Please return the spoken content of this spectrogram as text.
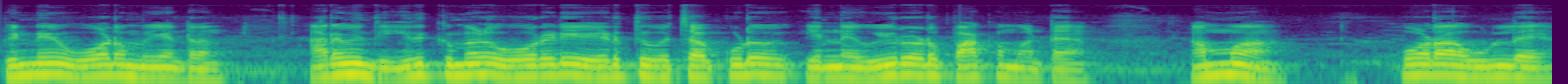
பின்னே ஓட முயன்றான். அரவிந்த் இதுக்கு மேலே ஓரடி எடுத்து வச்சா கூட என்னை உயிரோட பார்க்க மாட்டேன். அம்மா போடா உள்ளே.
